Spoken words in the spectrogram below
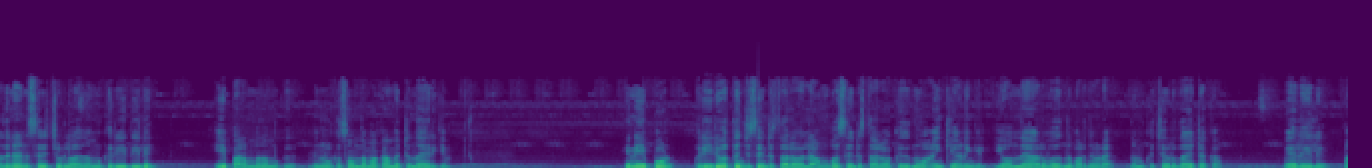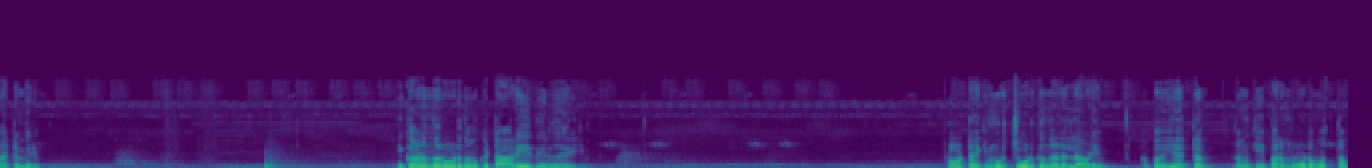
അതിനനുസരിച്ചുള്ള നമുക്ക് രീതിയിൽ ഈ പറമ്പ് നമുക്ക് നിങ്ങൾക്ക് സ്വന്തമാക്കാൻ പറ്റുന്നതായിരിക്കും. ഇനിയിപ്പോൾ ഒരു ഇരുപത്തഞ്ച് സെന്റ് സ്ഥലമോ അല്ല അമ്പത് സെന്റ് സ്ഥലമൊക്കെ ഇതിന്ന് വാങ്ങിക്കുകയാണെങ്കിൽ ഈ ഒന്നേ അറുപത് എന്ന് പറഞ്ഞോടെ നമുക്ക് ചെറുതായിട്ടൊക്കെ വിലയിൽ മാറ്റം വരും. ഈ കാണുന്ന റോഡ് നമുക്ക് ടാർ ചെയ്ത് തരുന്നതായിരിക്കും. പ്ലോട്ടാക്കി മുറിച്ച് കൊടുക്കുന്നതാണ് എല്ലാവിടെയും. അപ്പോൾ ഈ അറ്റം നമുക്ക് ഈ പറമ്പിലൂടെ മൊത്തം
